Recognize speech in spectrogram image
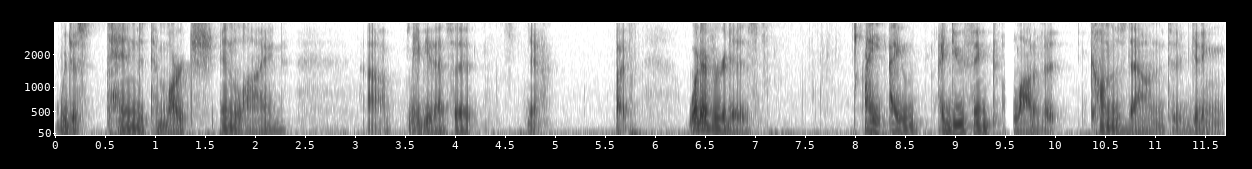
we just tend to march in line. Uh, maybe that's it. Yeah. But whatever it is, I, I, I do think a lot of it comes down to getting,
